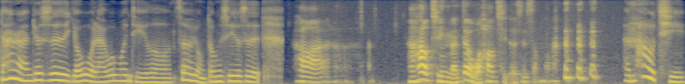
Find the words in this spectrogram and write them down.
当然就是由我来问问题了。这种东西就是好啊，很好奇你们对我好奇的是什么？很好奇。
